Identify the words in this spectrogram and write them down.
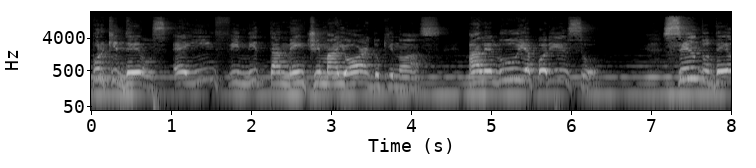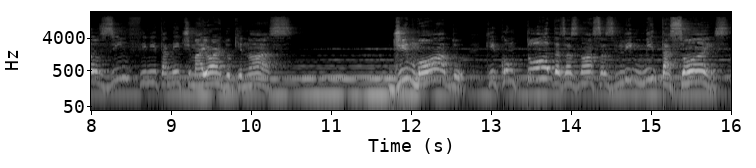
Porque Deus é infinitamente maior do que nós. Aleluia por isso. Sendo Deus infinitamente maior do que nós, de modo que com todas as nossas limitações,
